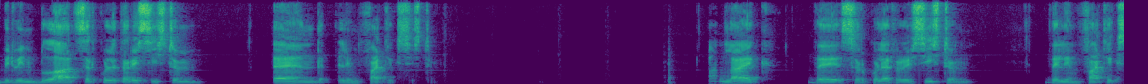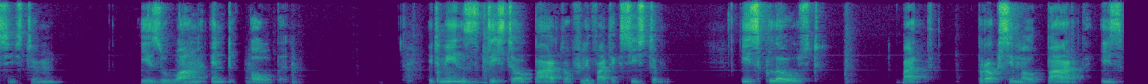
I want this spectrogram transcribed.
between blood circulatory system and lymphatic system. Unlike the circulatory system, the lymphatic system is one and open. It means distal part of lymphatic system is closed, but proximal part is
